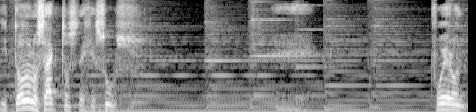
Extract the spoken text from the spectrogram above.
Y todos los actos de Jesús eh, fueron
